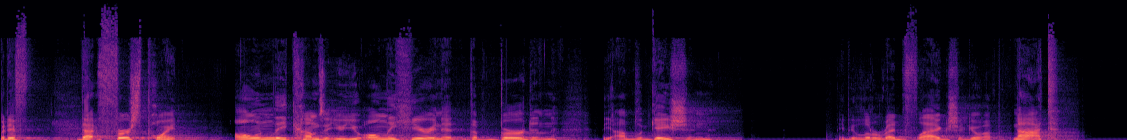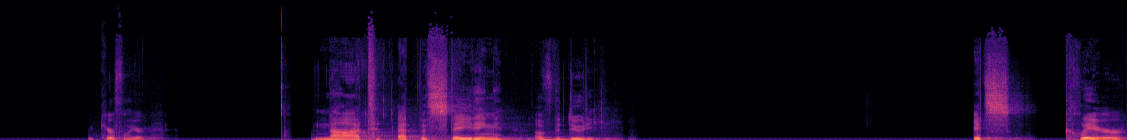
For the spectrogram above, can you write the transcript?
But if that first point only comes at you, you only hear in it the burden, the obligation, maybe a little red flag should go up. Not, be careful here, not at the stating of the duty. It's clear,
